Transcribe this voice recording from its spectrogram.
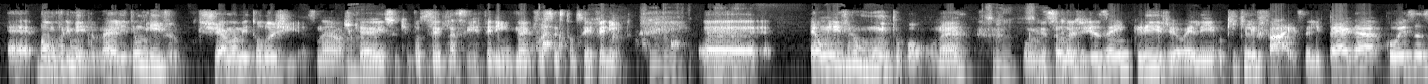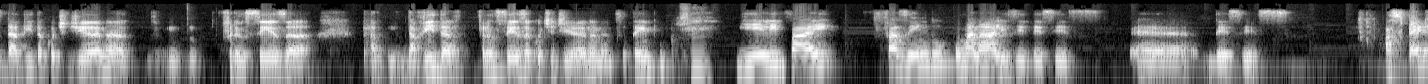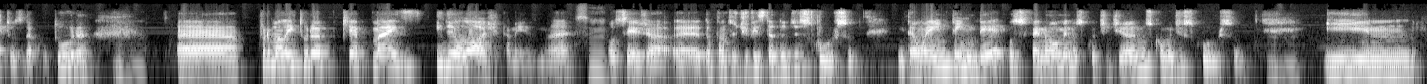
é, bom, primeiro, né, ele tem um livro que chama Mitologias, né? Acho uhum. que é uhum. isso que você está se referindo, né? Que vocês estão se referindo. Sem dúvida. É, é um livro muito bom, né? Sim, o sim, Mitologias sim. é incrível. Ele, o que, que ele faz? Ele pega coisas da vida cotidiana francesa, da, da vida francesa cotidiana né, do seu tempo, sim. e ele vai fazendo uma análise desses, é, desses aspectos da cultura uhum. uh, por uma leitura que é mais ideológica mesmo, né? Sim. Ou seja, uh, do ponto de vista do discurso. Então, é entender os fenômenos cotidianos como discurso. Uhum. E. Hum,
